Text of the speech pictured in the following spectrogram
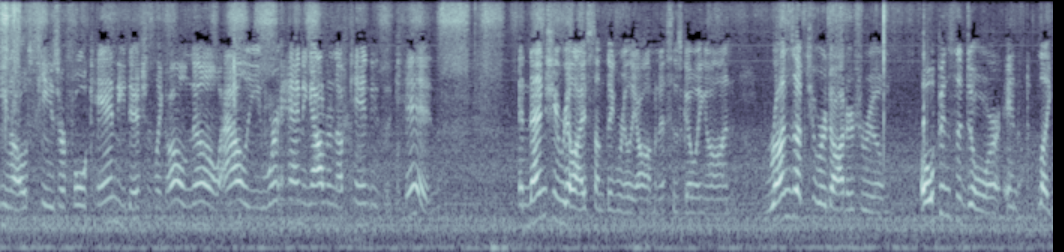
you know, sees her full candy dish. and is like, "Oh no, Allie, you weren't handing out enough candy to the kids." And then she realized something really ominous is going on. Runs up to her daughter's room, opens the door, and like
